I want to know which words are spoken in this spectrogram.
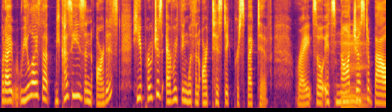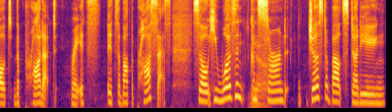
but I realized that because he's an artist, he approaches everything with an artistic perspective, right? So it's not just mm. about the product, right? It's it's about the process. So he wasn't concerned just about studying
